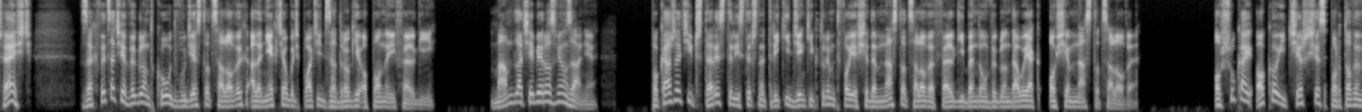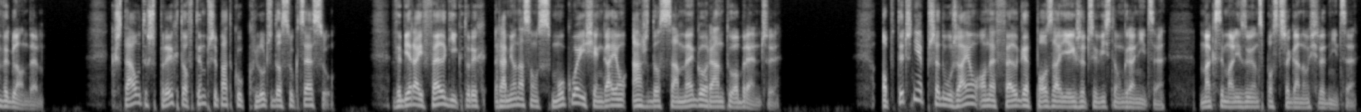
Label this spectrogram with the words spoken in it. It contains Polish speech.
Cześć! Zachwyca Cię wygląd kół 20-calowych, ale nie chciałbyś płacić za drogie opony i felgi. Mam dla Ciebie rozwiązanie. Pokażę Ci cztery stylistyczne triki, dzięki którym Twoje 17-calowe felgi będą wyglądały jak 18-calowe. Oszukaj oko i ciesz się sportowym wyglądem. Kształt szprych to w tym przypadku klucz do sukcesu. Wybieraj felgi, których ramiona są smukłe i sięgają aż do samego rantu obręczy. Optycznie przedłużają one felgę poza jej rzeczywistą granicę, maksymalizując postrzeganą średnicę.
